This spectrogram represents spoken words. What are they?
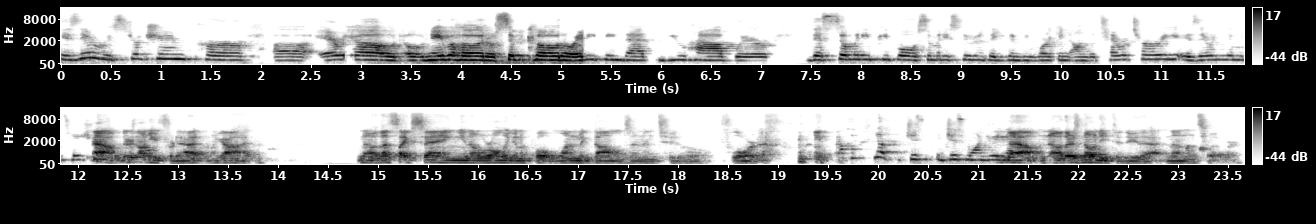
Is there a restriction per uh, area or, or, neighborhood or zip code or anything that you have where there's so many people, so many students that you're going to be working on the territory? Is there any limitation? No, there's no need for that. Oh my God. No, that's like saying, you know, we're only going to put one McDonald's in into Florida. Okay, no, just just wondering. No, no, there's no need to do that, none whatsoever.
